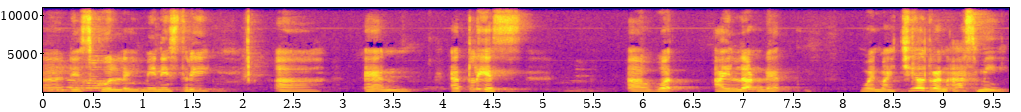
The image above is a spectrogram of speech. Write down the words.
uh, the school ministry, uh, and at least uh, what I learned that when my children ask me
